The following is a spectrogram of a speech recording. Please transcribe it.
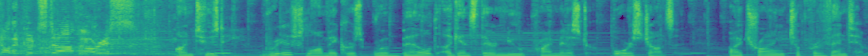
Not a good start, Morris. On Tuesday, British lawmakers rebelled against their new Prime Minister, Boris Johnson by trying to prevent him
